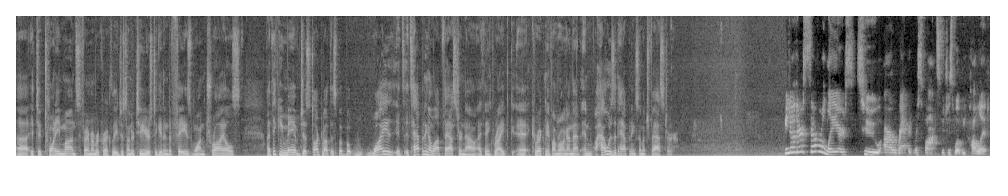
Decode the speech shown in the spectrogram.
uh, it took 20 months, if I remember correctly, just under two years to get into phase one trials. I think you may have just talked about this, but but why it's it's happening a lot faster now? I think, right? Uh, correct me if I'm wrong on that. And how is it happening so much faster? You know, there are several layers to our rapid response, which is what we call it.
